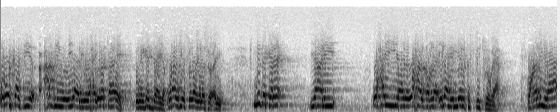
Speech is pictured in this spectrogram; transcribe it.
warwarkaas iyo caqli weeyaan iyo waxay ila tahay inaga daaya qur'aanka iyo sunnada ina soo celiya midda kale yani waxay yidhahdeen waxaan qabnaa ilaahay meel kastuu joogaa waxaan dhihi lahaa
